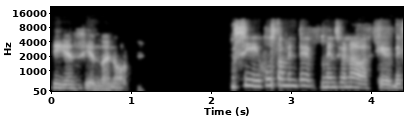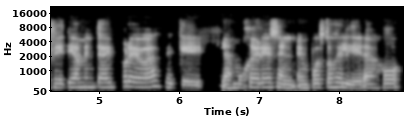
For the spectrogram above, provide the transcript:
siguen siendo enormes. Sí, justamente mencionabas que definitivamente hay pruebas de que las mujeres en, en, puestos de liderazgo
